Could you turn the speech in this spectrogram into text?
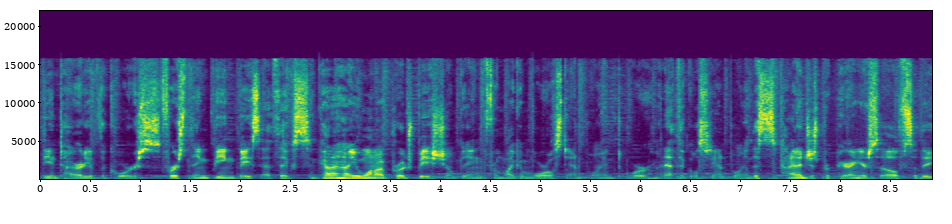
the entirety of the course. First thing being base ethics and kind of how you want to approach base jumping from like a moral standpoint or an ethical standpoint. This is kind of just preparing yourself so that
